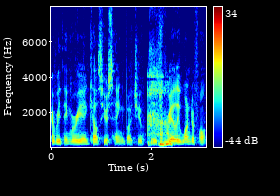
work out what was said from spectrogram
everything Maria and Kelsey are saying about you. It's really wonderful.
